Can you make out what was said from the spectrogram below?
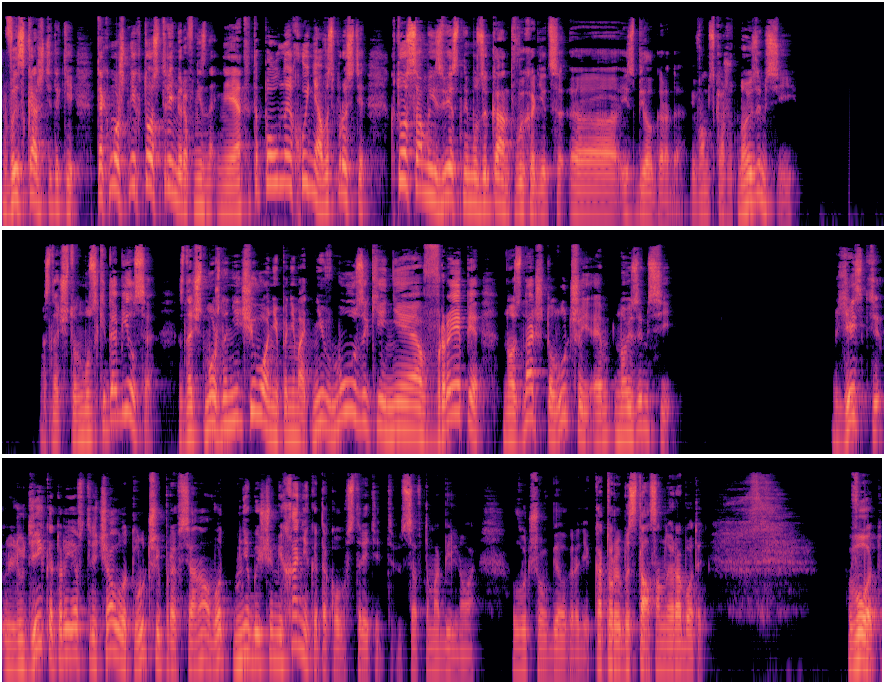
Вы скажете такие, так может никто стримеров не знает? Нет, это полная хуйня. Вы спросите, кто самый известный музыкант, выходец э, из Белгорода? И вам скажут, Noise MC. Значит, он музыки добился. Значит, можно ничего не понимать ни в музыке, ни в рэпе, но знать, что лучший Noise MC. Есть людей, которые я встречал, вот лучший профессионал. Вот мне бы еще механика такого встретить с автомобильного лучшего в Белгороде, который бы стал со мной работать. Вот.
